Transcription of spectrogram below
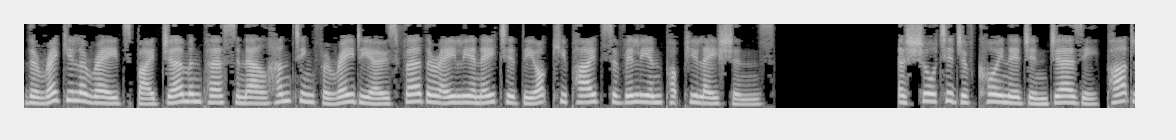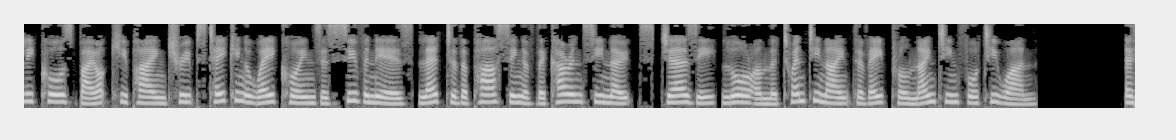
The regular raids by German personnel hunting for radios further alienated the occupied civilian populations. A shortage of coinage in Jersey partly caused by occupying troops taking away coins as souvenirs led to the passing of the currency notes Jersey law on 29 April 1941. A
